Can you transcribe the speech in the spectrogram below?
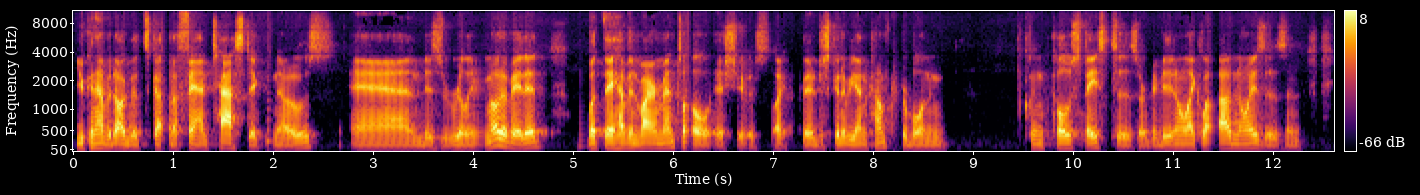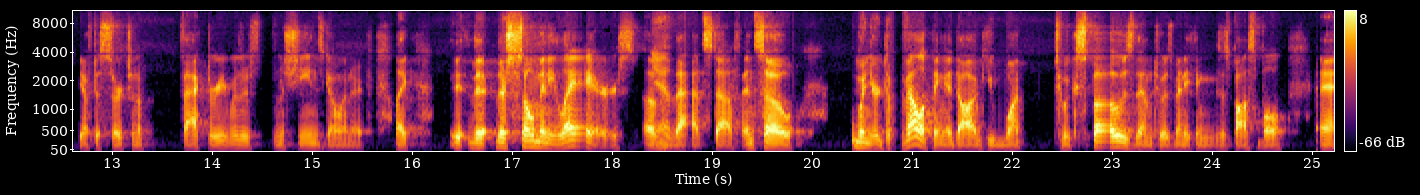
you can have a dog that's got a fantastic nose and is really motivated, but they have environmental issues. Like they're just going to be uncomfortable in closed spaces, or maybe they don't like loud noises, and you have to search in a factory where there's machines going, or like there, there's so many layers of yep. that stuff, and so when you're developing a dog, you want to expose them to as many things as possible, uh,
